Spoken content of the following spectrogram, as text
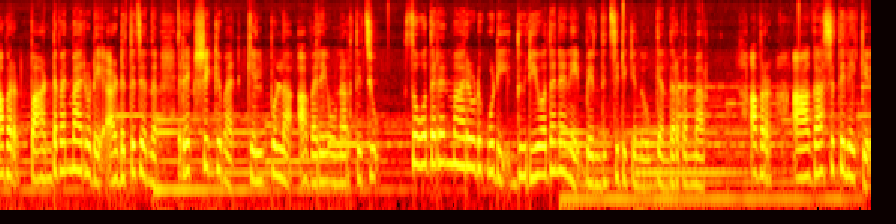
അവർ പാണ്ഡവന്മാരുടെ അടുത്ത് ചെന്ന് രക്ഷിക്കുവാൻ കെൽപ്പുള്ള അവരെ ഉണർത്തിച്ചു. സോദരന്മാരോടുകൂടി ദുര്യോധനനെ ബന്ധിച്ചിരിക്കുന്നു ഗന്ധർവന്മാർ. അവർ ആകാശത്തിലേക്ക്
